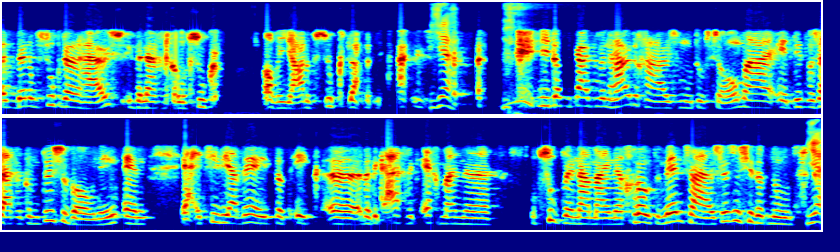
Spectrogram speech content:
ik ben op zoek naar een huis. Ik ben eigenlijk al op zoek, al een jaar op zoek naar een huis. Ja. Niet dat ik uit mijn huidige huis moet of zo, maar eh, dit was eigenlijk een tussenwoning. En ja, Etcilia weet dat ik, eh, dat ik eigenlijk echt mijn, eh, op zoek ben naar mijn grote mensenhuis, zoals je dat noemt. Ja,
